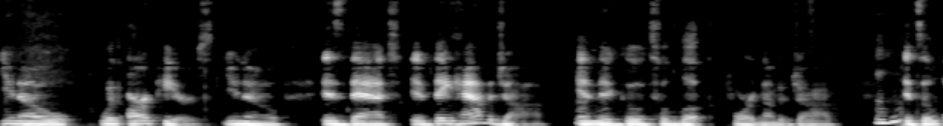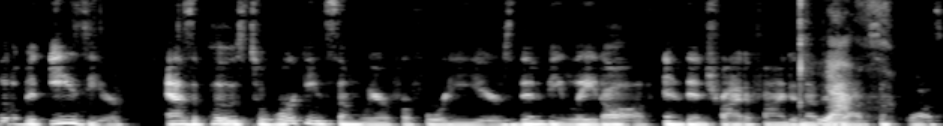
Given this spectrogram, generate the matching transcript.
you know, with our peers, you know, is that if they have a job and they go to look for another job, Mhm. it's a little bit easier as opposed to working somewhere for 40 years, then be laid off and then try to find another job somewhere else.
